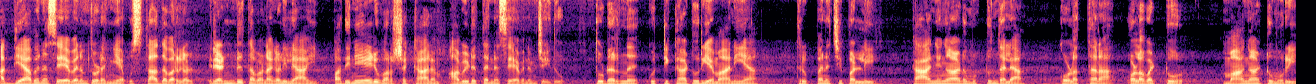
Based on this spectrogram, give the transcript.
അധ്യാപന സേവനം തുടങ്ങിയ ഉസ്താദ് അവർകൾ രണ്ട് തവണകളിലായി പതിനേഴ് വർഷക്കാലം അവിടെ തന്നെ സേവനം ചെയ്തു. തുടർന്ന് കുറ്റിക്കാട്ടൂർ യമാനിയ തൃപ്പനച്ചിപ്പള്ളി കാഞ്ഞങ്ങാട് മുട്ടുന്തല കൊളത്തറ ഒളവട്ടൂർ മാങ്ങാട്ടുമുറി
